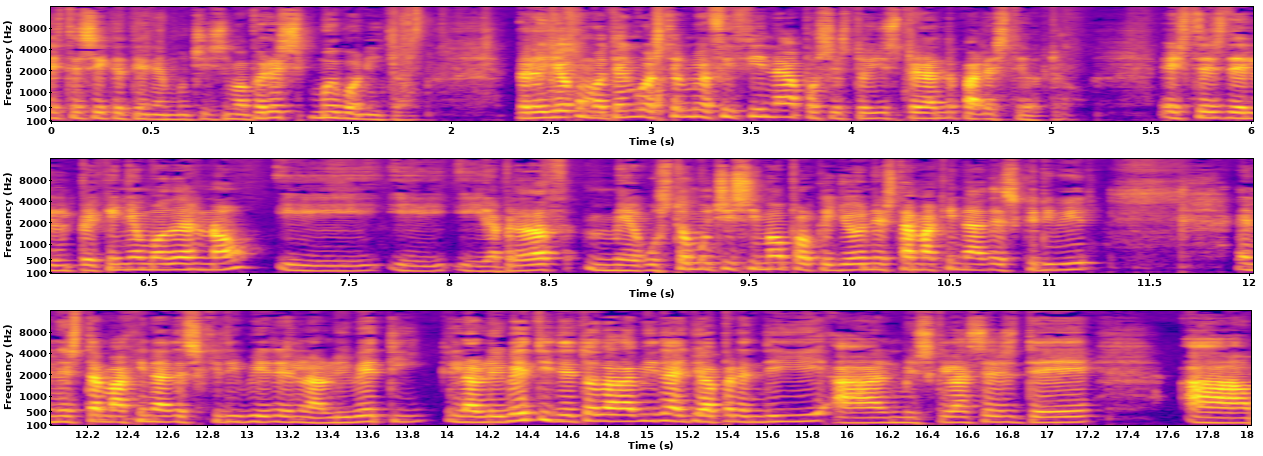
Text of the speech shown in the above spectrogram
Este sí que tiene muchísimo, pero es muy bonito. Pero yo como tengo esto en mi oficina, pues estoy esperando para este otro. Este es del pequeño moderno y, la verdad me gustó muchísimo porque yo en esta máquina de escribir, en esta máquina de escribir en la Olivetti, en la Olivetti de toda la vida yo aprendí a mis clases de a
